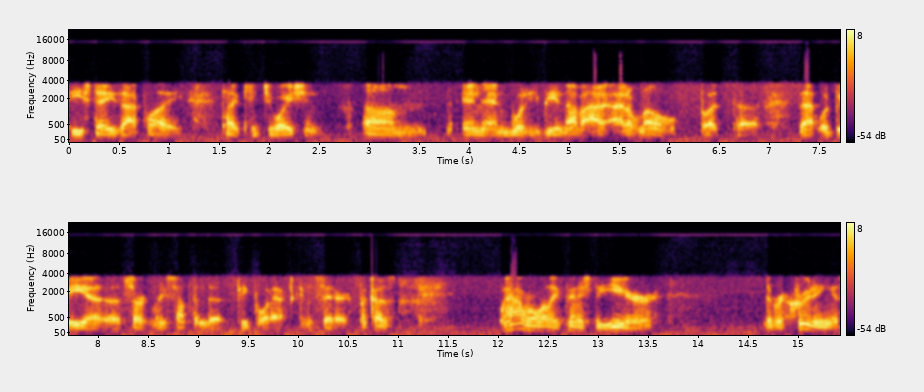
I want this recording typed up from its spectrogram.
he stays, I play type situation um, and and would he be enough? I, I don't know, but uh, that would be uh, certainly something that people would have to consider because however well they finish the year, the recruiting is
